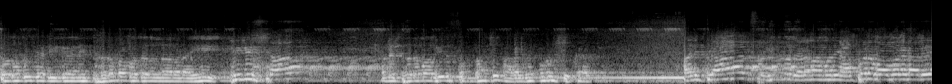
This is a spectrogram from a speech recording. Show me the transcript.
परंतु त्या ठिकाणी धर्म बदलणार नाही. ही निष्ठा आणि धर्मवीर संभाजी महाराजांकडून शिकावी आणि त्याच हिंदू धर्मामध्ये आपण वावरणारे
